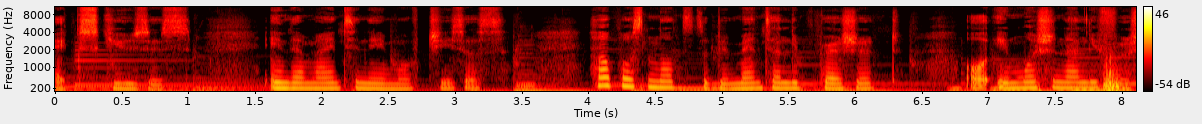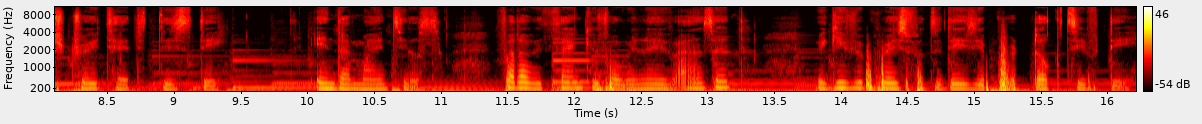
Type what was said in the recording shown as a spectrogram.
excuses in the mighty name of Jesus. Help us not to be mentally pressured or emotionally frustrated this day. In the mighty name. Father, we thank you for we know you've answered. We give you praise for today is a productive day.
